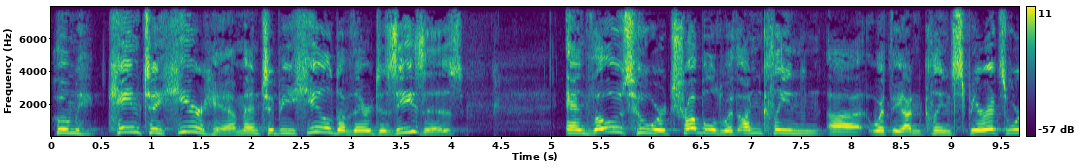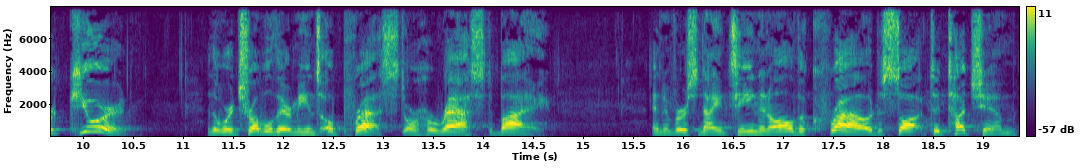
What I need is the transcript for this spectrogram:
whom came to hear him and to be healed of their diseases. And those who were troubled with unclean, uh, with the unclean spirits were cured. And the word trouble there means oppressed or harassed by. And in verse 19, and all the crowd sought to touch him,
